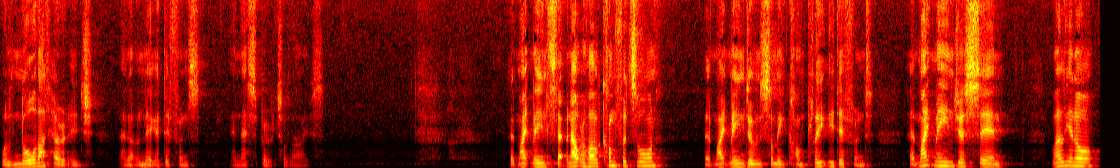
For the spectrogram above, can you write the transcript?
will know that heritage and it will make a difference in their spiritual lives. It might mean stepping out of our comfort zone. It might mean doing something completely different. It might mean just saying, well, you know,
